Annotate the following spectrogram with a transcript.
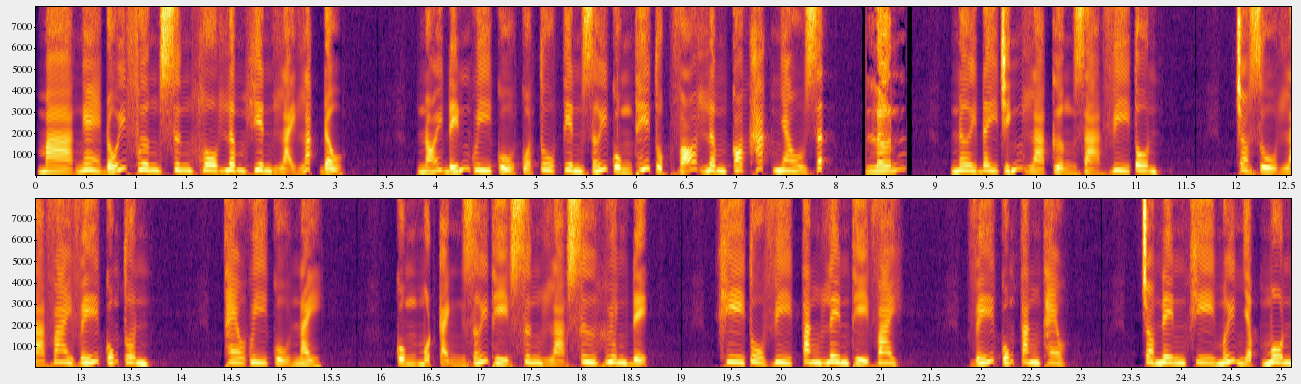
Mà nghe đối phương xưng hô lâm hiên lại lắc đầu. Nói đến quy củ của tu tiên giới cùng thế tục võ lâm có khác nhau rất lớn. Nơi đây chính là cường giả vi tôn. Cho dù là vai vế cũng tuân. Theo quy củ này. Cùng một cảnh giới thì xưng là sư huyên đệ. Khi tu vi tăng lên thì vai. Vế cũng tăng theo. Cho nên khi mới nhập môn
